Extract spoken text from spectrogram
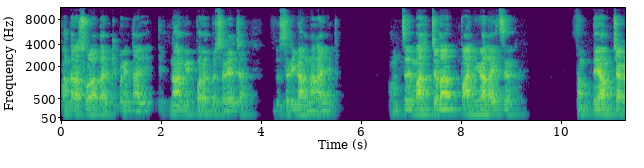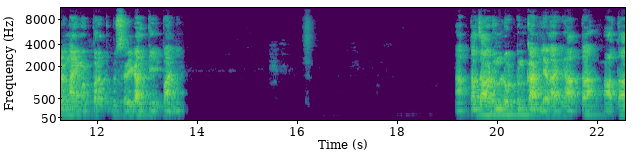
पंधरा सोळा तारखेपर्यंत आहे. तिथनं आम्ही परत दुसऱ्याच्या दुसरी घालणार आहेत. आमचं मार्चला पाणी घालायचं. संपते आमच्याकडे नाही मग परत दुसरी घालते पाणी. आता झाडून लोटून काढलेला आहे आता आता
